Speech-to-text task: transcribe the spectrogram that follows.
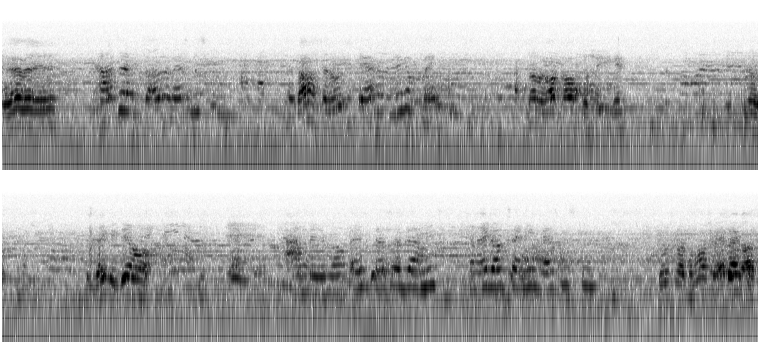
Ja, hvad er det? Jeg har aldrig haft tøjet med vaskemaskinen. Ja, der skal du ud. Ja, den ligger på bænken. Så er du nok op på se igen. Jo. Det er ikke derovre. Ja, men jeg må vaske, og så gør ikke. Kan han ikke optage en hel vaskemaskine? Du skal komme også ud. Ja, det er godt.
